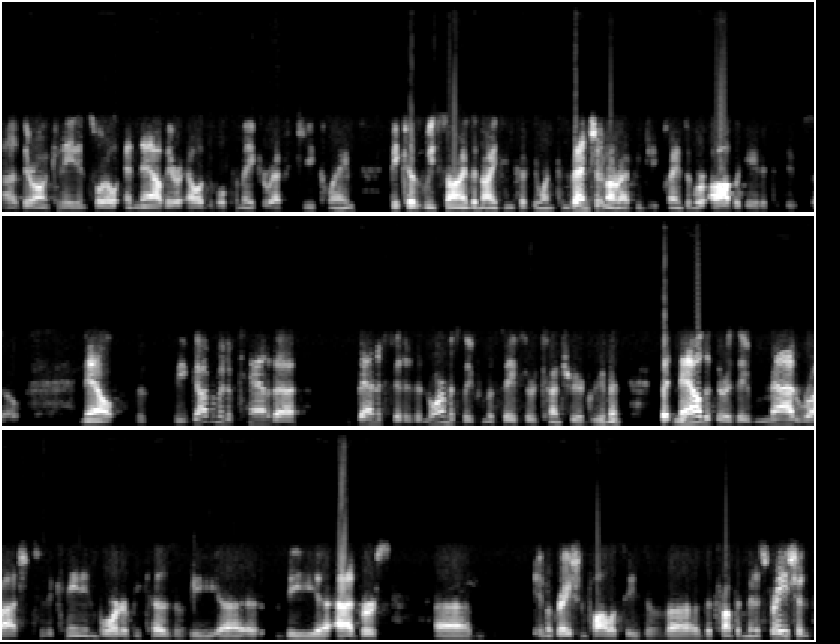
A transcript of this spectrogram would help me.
uh, they're on Canadian soil, and now they're eligible to make a refugee claim because we signed the 1951 Convention on Refugee Claims and we're obligated to do so. Now, the, the government of Canada benefited enormously from the Safe Third Country Agreement, but now that there is a mad rush to the Canadian border because of the uh, the uh, adverse uh, immigration policies of uh, the Trump administration,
